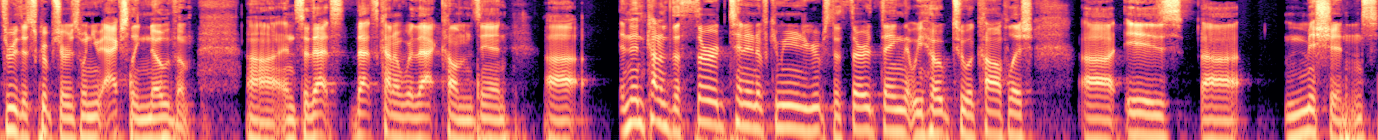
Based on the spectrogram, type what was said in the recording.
through the scriptures when you actually know them. Uh, and so that's that's kind of where that comes in. And then, kind of the third tenet of community groups, the third thing that we hope to accomplish uh, is uh, missions.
